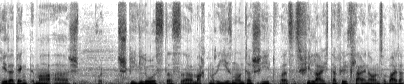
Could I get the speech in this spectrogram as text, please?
jeder denkt immer, äh, spiegellos, das äh, macht einen riesen Unterschied, weil es ist viel leichter, viel kleiner und so weiter.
